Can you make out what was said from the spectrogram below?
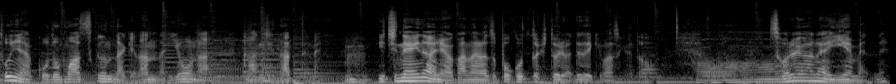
とにかく子供は作んなきゃなんないような感じになってね、1年以内には必ずポコッと1人は出てきますけど。それがねイエメンね。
